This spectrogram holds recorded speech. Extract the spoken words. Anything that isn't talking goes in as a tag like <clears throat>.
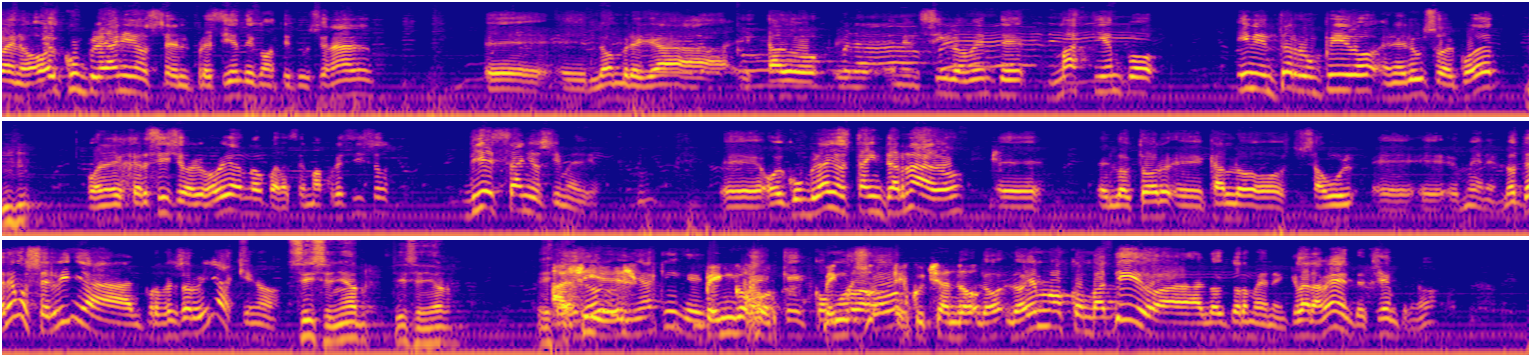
Bueno, hoy cumple años el presidente constitucional, eh, el hombre que ha estado eh, en el siglo XX más tiempo ininterrumpido en el uso del poder o en el ejercicio del gobierno, para ser más precisos, 10 años y medio. Eh, hoy cumpleaños está internado eh, el doctor eh, Carlos Saúl Menem. ¿Lo tenemos en línea al profesor Viñaski, no? Sí, señor, sí, señor. Así es. Que- vengo que como vengo yo, escuchando, Lo, lo hemos combatido al doctor Menem, claramente, siempre, ¿no?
